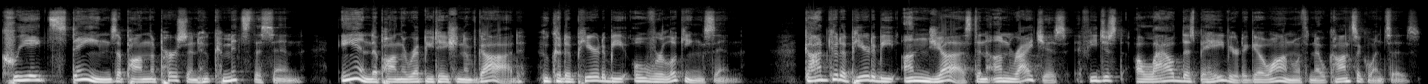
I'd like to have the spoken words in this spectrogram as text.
create stains upon the person who commits the sin and upon the reputation of God, who could appear to be overlooking sin. God could appear to be unjust and unrighteous if he just allowed this behavior to go on with no consequences.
